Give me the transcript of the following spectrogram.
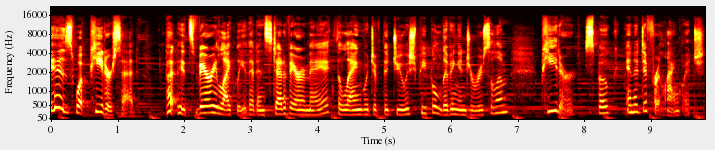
is what Peter said, but it's very likely that instead of Aramaic, the language of the Jewish people living in Jerusalem, Peter spoke in a different language.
